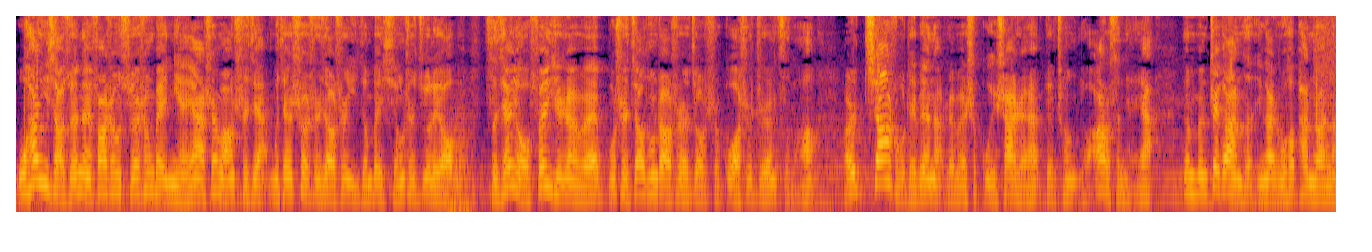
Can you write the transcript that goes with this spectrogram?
武汉一小学内发生学生被碾压身亡事件，目前涉事教师已经被刑事拘留。此前有分析认为不是交通肇事就是过失致人死亡，而家属这边呢认为是故意杀人，并称有二次碾压。那么这个案子应该如何判断呢？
